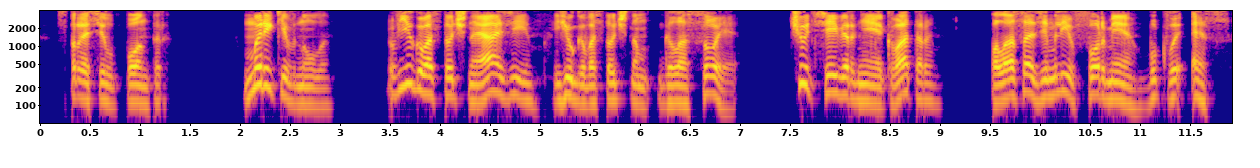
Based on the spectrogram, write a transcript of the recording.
— спросил Понтер. Мэри кивнула. В Юго-Восточной Азии, Юго-Восточном Голосое, чуть севернее экватора, полоса земли в форме буквы «С».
